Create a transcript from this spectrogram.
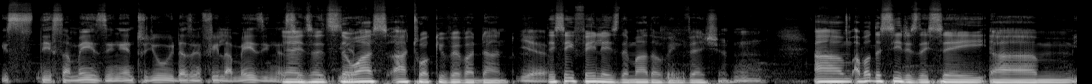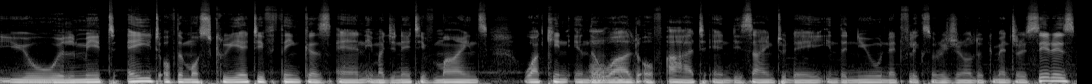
is this amazing? And to you, it doesn't feel amazing. Yeah, it's, it's the yeah. worst artwork you've ever done. Yeah. They say failure is the mother of invention. Mm. Um, about the series, they say um, you will meet eight of the most creative thinkers and imaginative minds working in the Mm-hmm. world of art and design today in the new Netflix original documentary series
